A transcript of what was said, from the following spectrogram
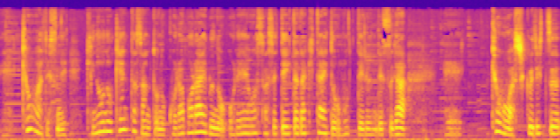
えー、今日はですね昨日の健太さんとのコラボライブのお礼をさせていただきたいと思ってるんですが、えー、今日は祝日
